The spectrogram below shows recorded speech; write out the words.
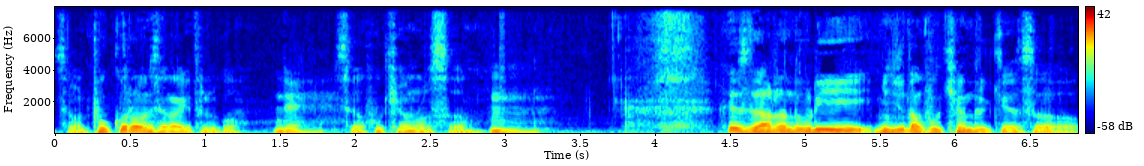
정말 부끄러운 생각이 들고 네. 제가 국회의원으로서 음. 그래서 나는 우리 민주당 국회의원들께서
